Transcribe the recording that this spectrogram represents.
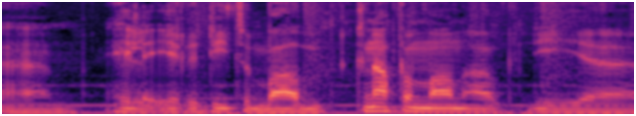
um, hele erudite man. Knappe man ook, die... Uh,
